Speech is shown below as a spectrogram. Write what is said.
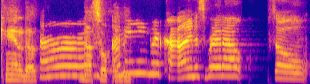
Canada, um, not so many. I mean, we're kind of spread out. So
